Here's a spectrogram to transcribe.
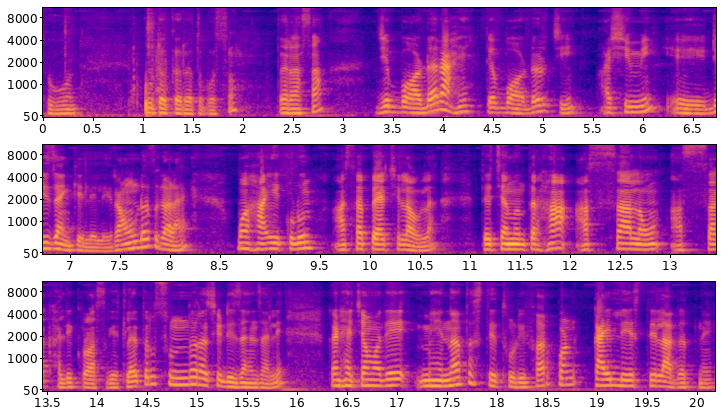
ठेवून कुठं करत बसू. तर असा जे बॉर्डर आहे त्या बॉर्डरची अशी मी डिझाईन केलेली आहे. राऊंडच गळा आहे. मग हा इकडून असा पॅच लावला. त्याच्यानंतर हा आस्सा लावून आस्सा खाली क्रॉस घेतला आहे तर सुंदर असे डिझाईन झाले. कारण ह्याच्यामध्ये मेहनत असते थोडीफार पण काही लेस ते लागत नाही.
